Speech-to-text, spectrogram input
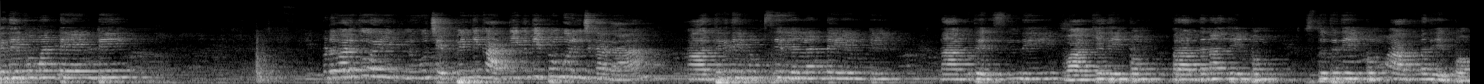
కార్తీక దీపం అంటే ఏంటి? ఇప్పటి వరకు నువ్వు చెప్పింది కార్తీక దీపం గురించి కదా? కార్తీక దీపం సీరియల్ అంటే ఏంటి? నాకు తెలిసింది వాక్య దీపం ప్రార్థనా దీపం స్థుతి దీపం ఆత్మ దీపం.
